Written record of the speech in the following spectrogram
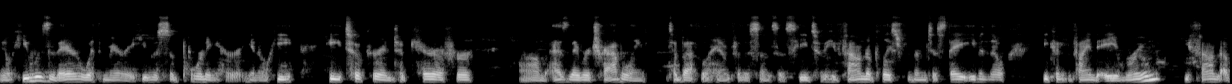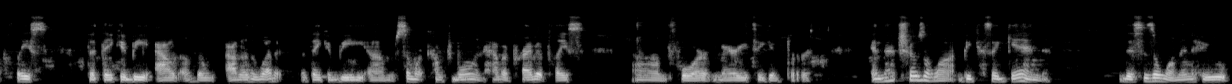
You know he was there with mary. He was supporting her. You know he he took her and took care of her um, as they were traveling to Bethlehem for the census. He, he found a place for them to stay, even though he couldn't find a room. He found a place that they could be out of the out of the weather, that they could be um, somewhat comfortable and have a private place um, for Mary to give birth. And that shows a lot because again, this is a woman who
